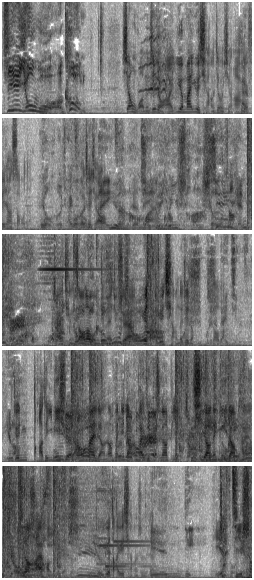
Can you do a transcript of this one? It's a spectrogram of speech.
皆由我控。像我们这种啊，越卖越强这种型啊，还是非常骚的。过河拆桥，还挺骚的。我们这边就是越打越强的这种，知道吧？就你打他一滴血，然后卖两张牌，你两张牌质量比弃掉那一张牌啊，质量还好一点，就越打越强，是不是？战机稍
